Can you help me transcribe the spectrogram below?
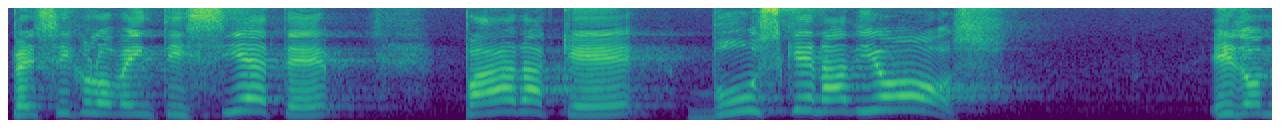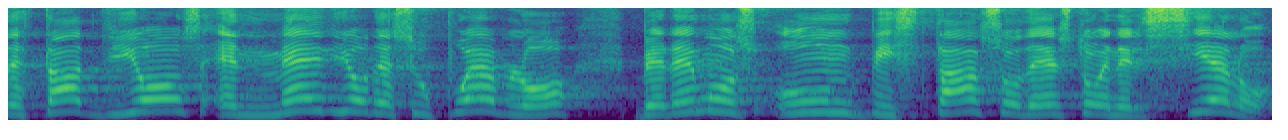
Versículo 27, para que busquen a Dios. Y donde está Dios en medio de su pueblo, veremos un vistazo de esto en el cielo.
